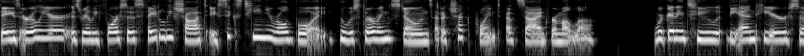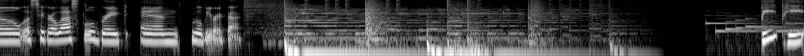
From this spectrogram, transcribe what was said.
Days earlier, Israeli forces fatally shot a 16 year old boy who was throwing stones at a checkpoint outside Ramallah. We're getting to the end here, so let's take our last little break and we'll be right back. BP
